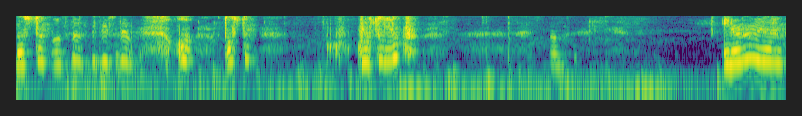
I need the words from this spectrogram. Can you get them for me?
Dostum. Dostum sıkıştım. Oh dostum. Ku- Kurtulduk. İnanamıyorum.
